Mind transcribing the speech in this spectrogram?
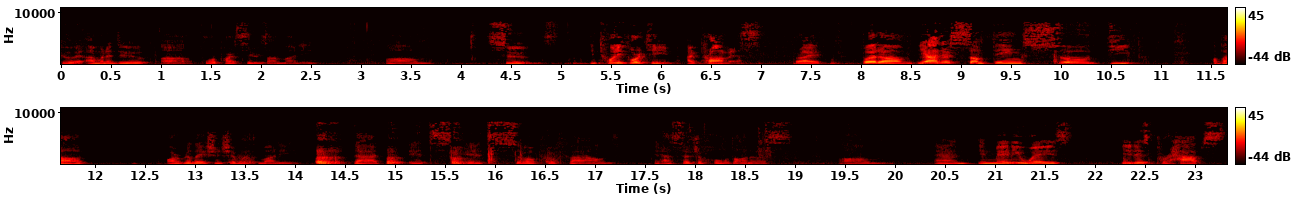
to it. I'm going to do a four-part series on money um, soon, in 2014. I promise, right? But um, yeah, there's something so deep about our relationship with money that it's it's so profound. It has such a hold on us, um, and in many ways, it is perhaps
